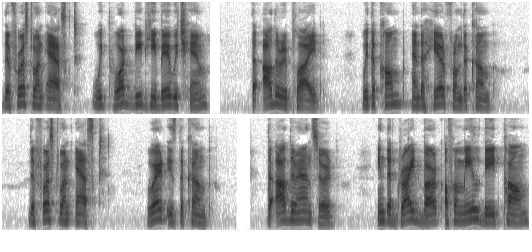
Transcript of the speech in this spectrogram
The first one asked, With what did he bewitch him? The other replied, With a comb and a hair from the comb. The first one asked, Where is the comb? The other answered, In the dried bark of a male date palm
